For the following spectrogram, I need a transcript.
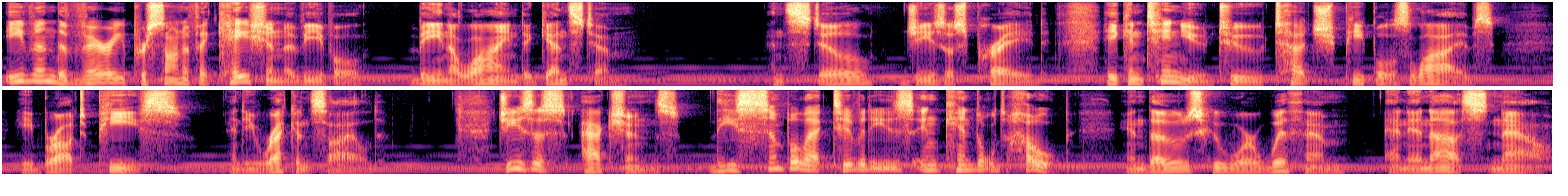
even the very personification of evil, being aligned against him. And still, Jesus prayed. He continued to touch people's lives. He brought peace and he reconciled. Jesus' actions, these simple activities, enkindled hope in those who were with him and in us now.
